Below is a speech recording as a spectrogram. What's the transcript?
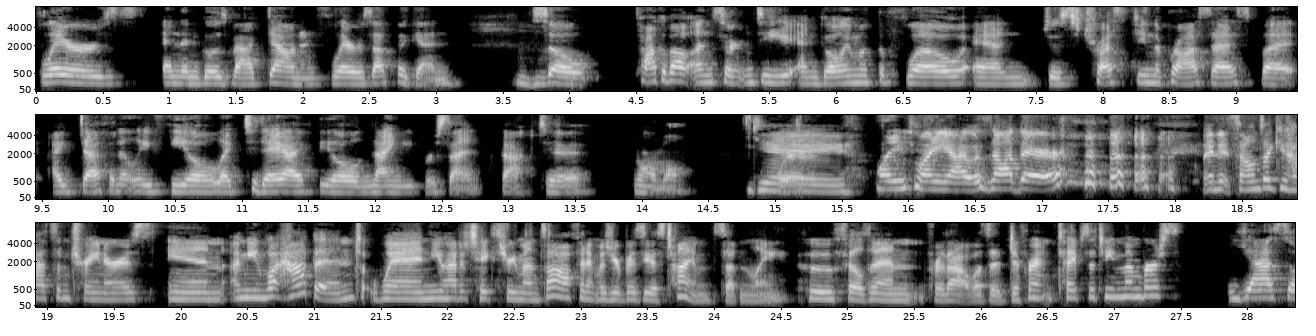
flares and then goes back down and flares up again. Mm-hmm. So talk about uncertainty and going with the flow and just trusting the process. But I definitely feel like today I feel 90% back to normal. Yay. 2020, I was not there. and it sounds like you had some trainers in. I mean, what happened when you had to take three months off and it was your busiest time suddenly? Who filled in for that? Was it different types of team members? Yeah, so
